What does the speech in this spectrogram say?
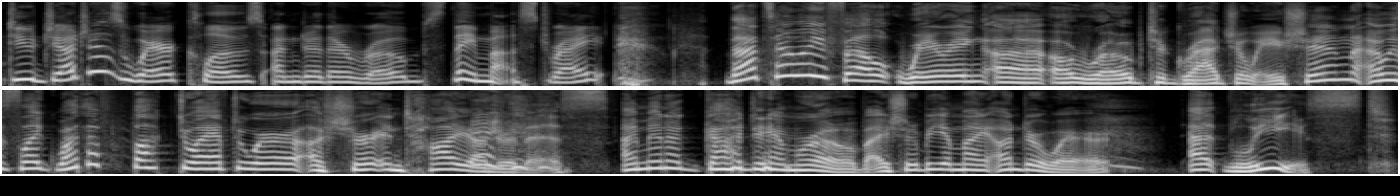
Do judges wear clothes under their robes? They must, right? That's how I felt wearing a, a robe to graduation. I was like, why the fuck do I have to wear a shirt and tie under this? I'm in a goddamn robe. I should be in my underwear, at least,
